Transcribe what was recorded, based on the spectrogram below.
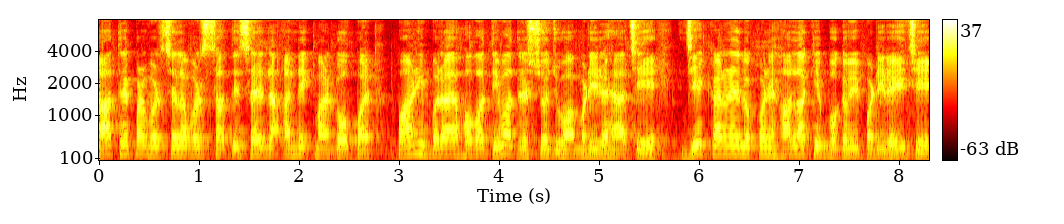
રાત્રે પણ વરસેલા વરસાદથી શહેરના અનેક માર્ગો પર પાણી ભરાયા હોવા તેવા દ્રશ્યો જોવા મળી રહ્યા છે, જે કારણે લોકોને હાલાકી ભોગવવી પડી રહી છે.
